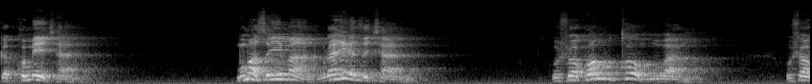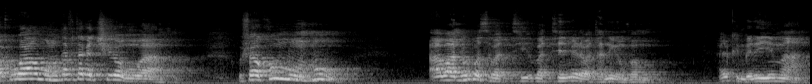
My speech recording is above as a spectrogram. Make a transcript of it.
gakomeye cyane. Mu maso y'imana urahenze cyane. Ushobora kuba muto mu bantu ushobora kuba umuntu udafite agaciro mu bantu. Ushobora kuba umuntu abantu bose batemera bataniyumvamo. Ariko imbere y'imana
